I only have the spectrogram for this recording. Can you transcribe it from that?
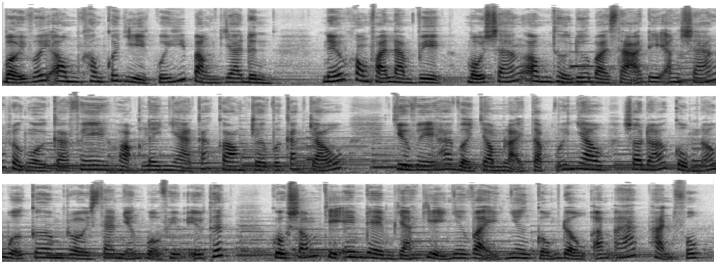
bởi với ông không có gì quý bằng gia đình. Nếu không phải làm việc, mỗi sáng ông thường đưa bà xã đi ăn sáng rồi ngồi cà phê hoặc lên nhà các con chơi với các cháu. Chiều về hai vợ chồng lại tập với nhau, sau đó cùng nấu bữa cơm rồi xem những bộ phim yêu thích. Cuộc sống chỉ êm đềm giản dị như vậy nhưng cũng đủ ấm áp, hạnh phúc.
